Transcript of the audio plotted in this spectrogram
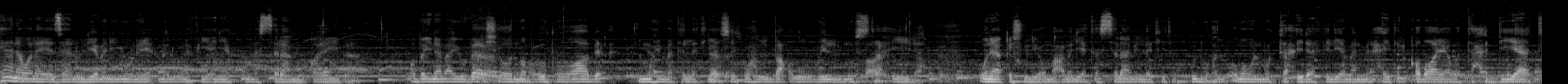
كان ولا يزال اليمنيون يأملون في أن يكون السلام قريبا. وبينما يباشر المبعوث الرابع المهمة التي يصفها البعض بالمستحيلة أناقش اليوم عملية السلام التي تقودها الأمم المتحدة في اليمن من حيث القضايا والتحديات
